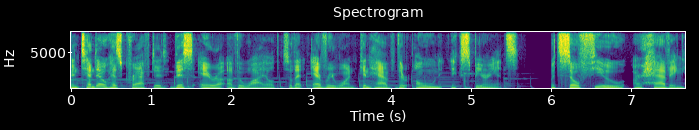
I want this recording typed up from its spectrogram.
Nintendo has crafted this era of the wild so that everyone can have their own experience, but so few are having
